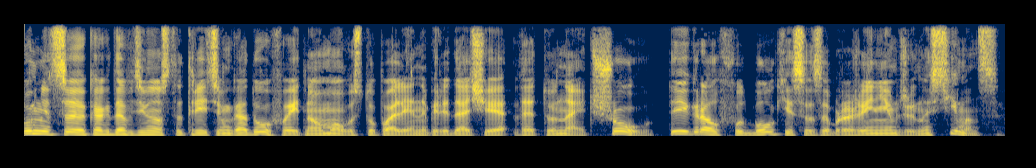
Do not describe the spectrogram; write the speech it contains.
Помнится, когда в 93-м году No More выступали на передаче The Tonight Show, ты играл в футболке с изображением Джина Симмонса.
